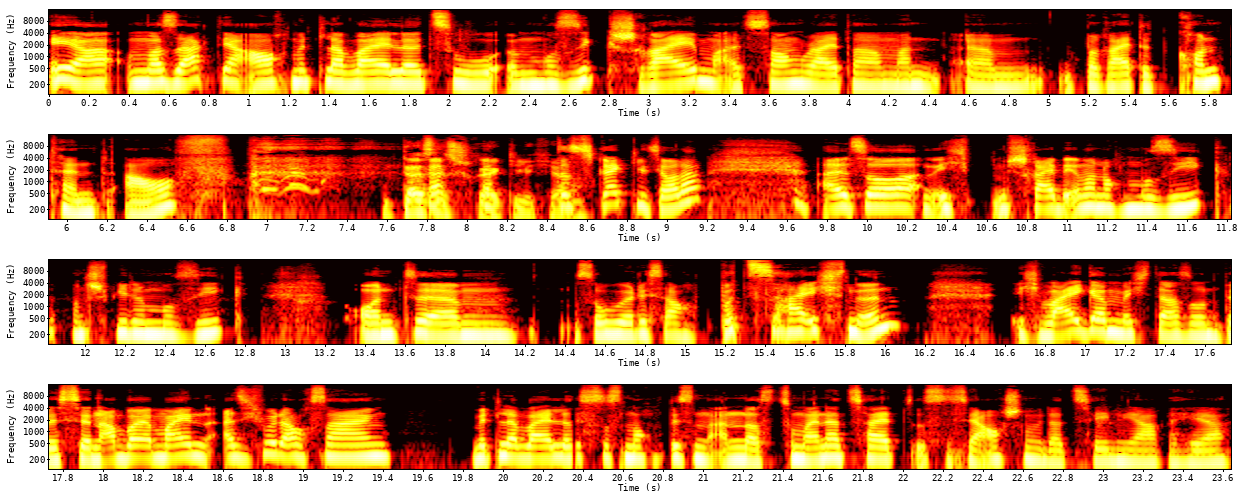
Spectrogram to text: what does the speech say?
ja, und man sagt ja auch mittlerweile zu äh, Musik schreiben als Songwriter, man ähm, bereitet Content auf. Das ist schrecklich, ja. Das ist schrecklich, oder? Also ich schreibe immer noch Musik und spiele Musik. Und ähm, so würde ich es auch bezeichnen. Ich weigere mich da so ein bisschen. Aber mein, also ich würde auch sagen, mittlerweile ist es noch ein bisschen anders. Zu meiner Zeit ist es ja auch schon wieder zehn Jahre her.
